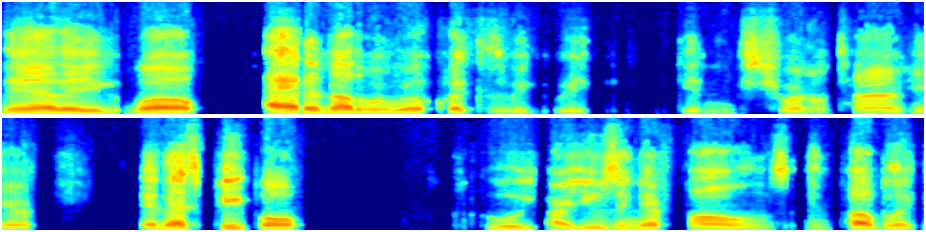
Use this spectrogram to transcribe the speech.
Yeah, they well, I had another one real quick because we we're getting short on time here. And that's people who are using their phones in public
